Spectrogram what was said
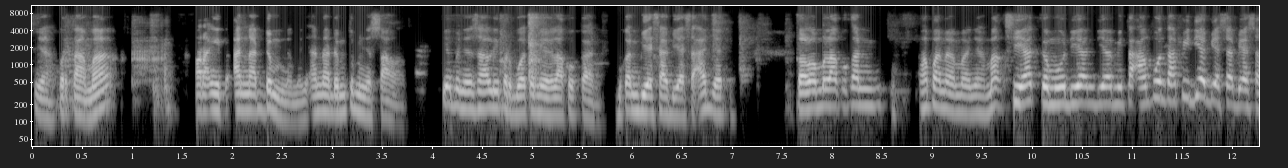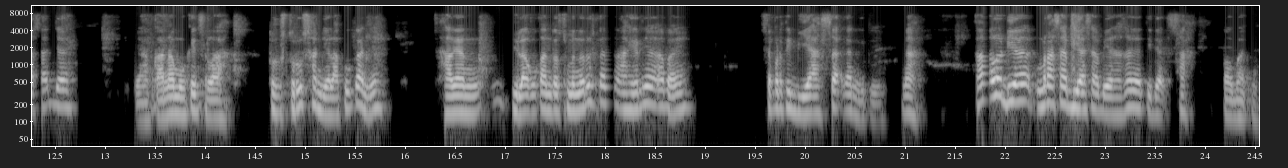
ya pertama orang itu anadem namanya. Anadem itu menyesal. Dia menyesali perbuatan yang dilakukan. Bukan biasa-biasa aja. Kalau melakukan apa namanya maksiat, kemudian dia minta ampun, tapi dia biasa-biasa saja. Ya karena mungkin setelah terus-terusan dia lakukan ya hal yang dilakukan terus-menerus kan akhirnya apa ya? Seperti biasa kan gitu. Nah, kalau dia merasa biasa-biasa saja tidak sah taubatnya.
